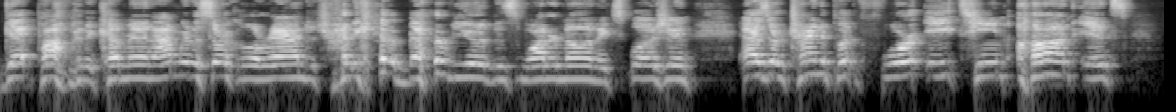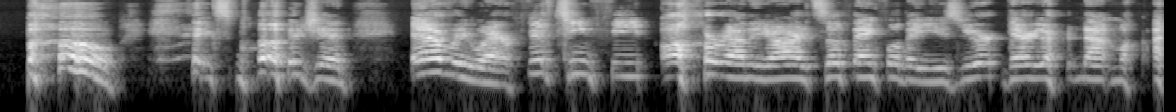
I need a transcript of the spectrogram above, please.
get Papa to come in. I'm going to circle around to try to get a better view of this watermelon explosion as they're trying to put 418 on its boom explosion everywhere 15 feet all around the yard so thankful they used your their yard not mine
